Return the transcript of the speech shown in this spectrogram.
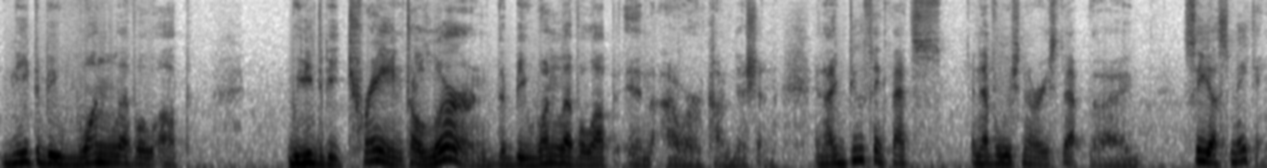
need to be one level up. We need to be trained to learn to be one level up in our cognition. And I do think that's an evolutionary step that I see us making.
